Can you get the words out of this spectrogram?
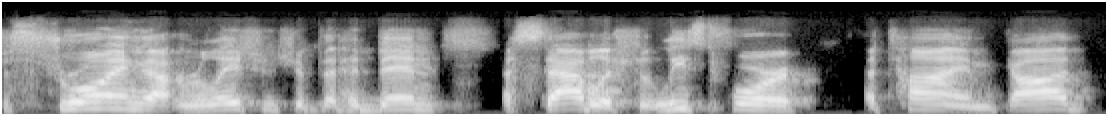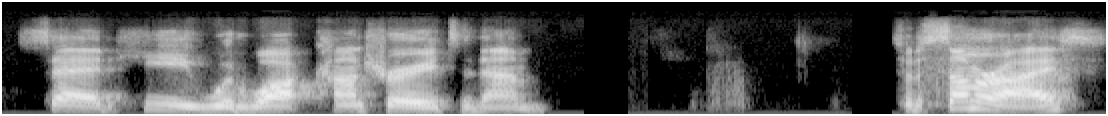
destroying that relationship that had been established, at least for a time. God said he would walk contrary to them. So, to summarize,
